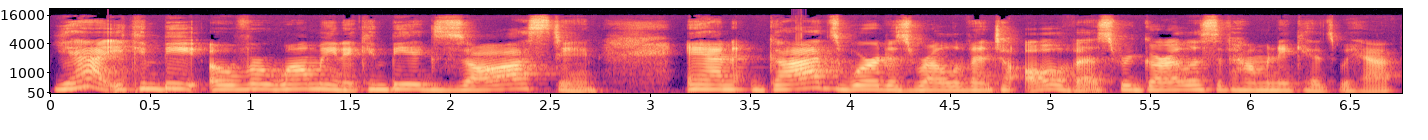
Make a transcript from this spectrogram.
yeah it can be overwhelming. It can be exhausting. And god's word is relevant to all of us regardless of how many kids we have.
